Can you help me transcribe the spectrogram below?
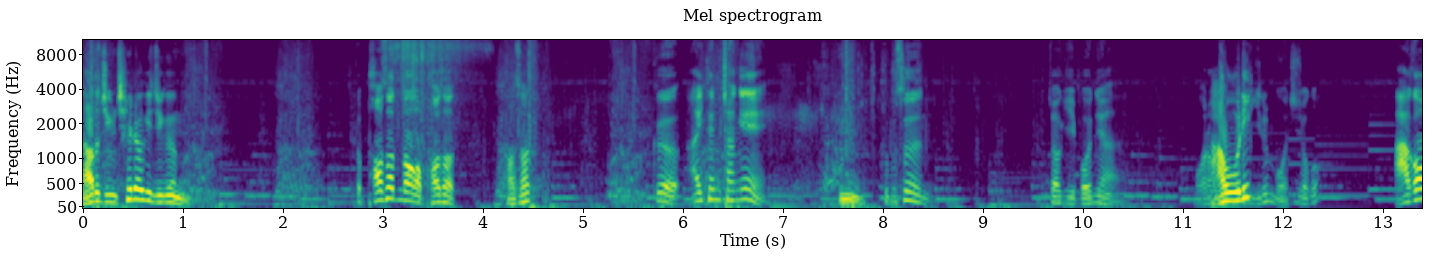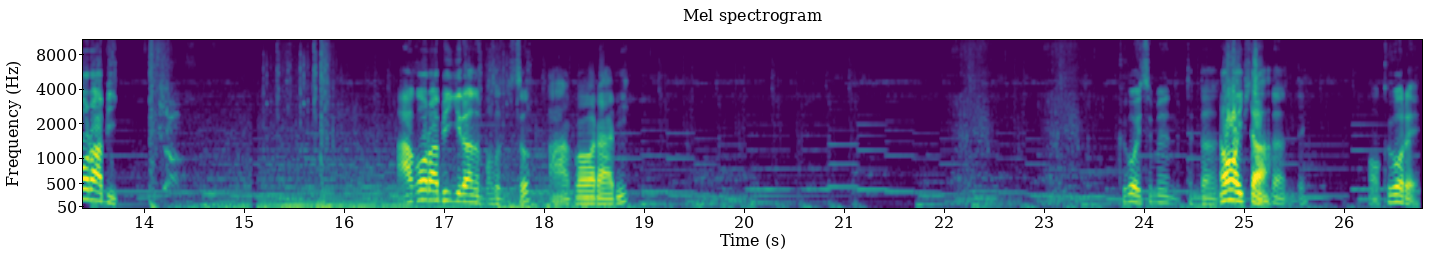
나도 지금 체력이 지금 그 버섯 먹어 버섯. 버섯? 그 아이템 창에 음 그 무슨 저기 뭐냐 뭐라고 아우릭? 이름 뭐지 저거? 아거라빅 아거라빅이라는 버섯 있어? 아거라빅? 그거 있으면 된다는 어, 있다. 다는데 어 그거래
